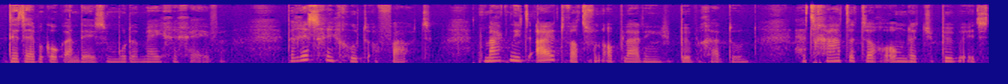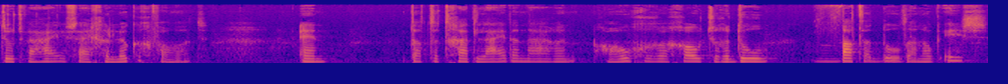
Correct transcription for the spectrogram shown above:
Dit heb ik ook aan deze moeder meegegeven. Er is geen goed of fout. Het maakt niet uit wat voor opleiding je puber gaat doen. Het gaat er toch om dat je puber iets doet waar hij of zij gelukkig van wordt. En dat het gaat leiden naar een hogere, grotere doel, wat dat doel dan ook is.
